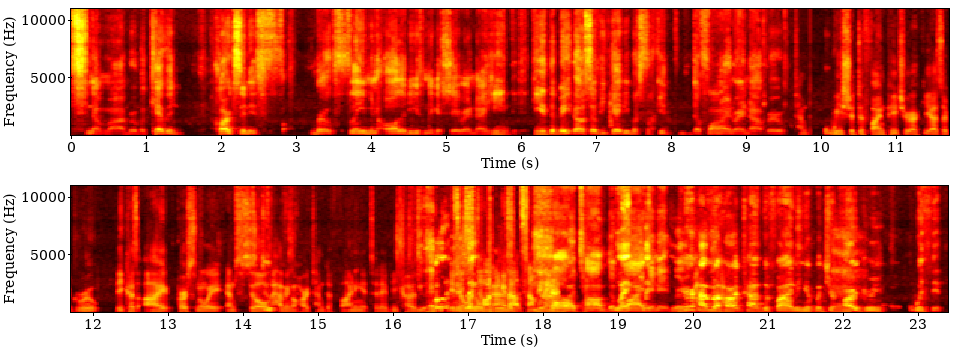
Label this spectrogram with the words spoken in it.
never mind, bro. But Kevin Clarkson is, fu- bro, flaming all of these niggas shit right now. He he's debating on stuff he can't even fucking define right now, bro. We should define patriarchy as a group because I personally am still Stupid. having a hard time defining it today because You have But it so we're talking massive. about something- a hard time defining Like, like, it, bro. you're having a hard time defining it, but you're arguing with it.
